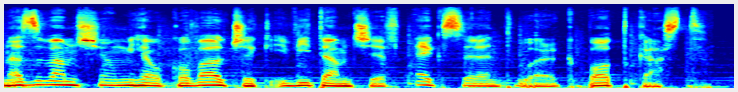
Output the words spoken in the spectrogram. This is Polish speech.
Nazywam się Michał Kowalczyk i witam Cię w Excellent Work Podcast.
